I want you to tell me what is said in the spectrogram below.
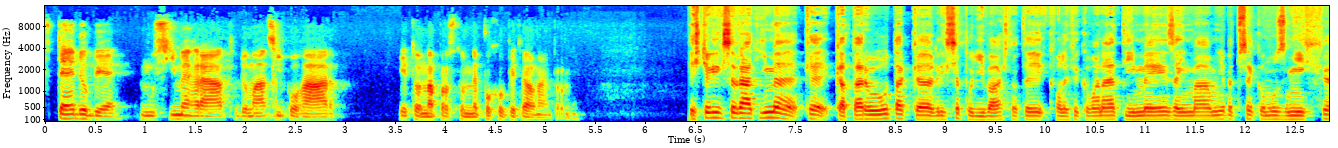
v té době musíme hrát domácí pohár. Je to naprosto nepochopitelné pro mě. Ještě když se vrátíme ke Kataru, tak eh, když se podíváš na ty kvalifikované týmy, zajímá mě, Petře, komu z nich eh,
